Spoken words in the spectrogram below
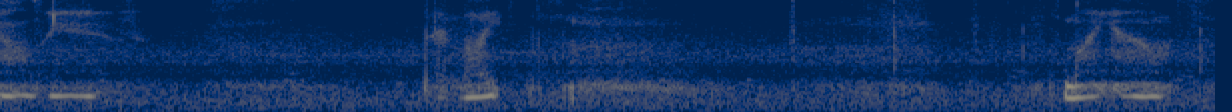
houses, the lights. It's my house.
